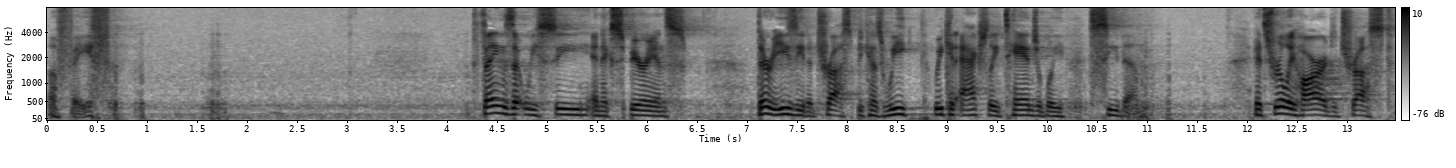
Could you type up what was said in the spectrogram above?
of faith. Things that we see and experience they're easy to trust because we, we can actually tangibly see them. It's really hard to trust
